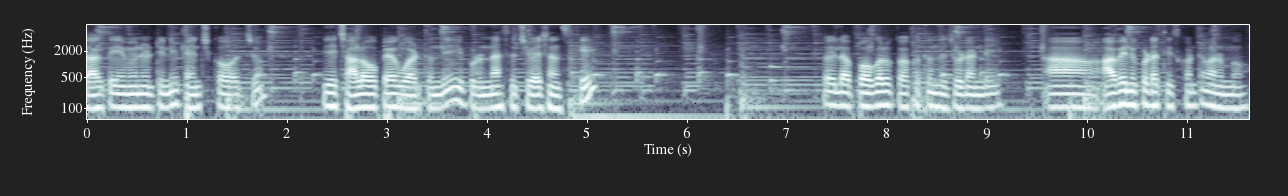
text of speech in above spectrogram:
తాగితే ఇమ్యూనిటీని పెంచుకోవచ్చు. ఇది చాలా ఉపయోగపడుతుంది ఇప్పుడున్న సిచ్యువేషన్స్కి. సో ఇలా పొగలు కక్కుతుంది చూడండి. ఆవిరిని కూడా తీసుకుంటే మనము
